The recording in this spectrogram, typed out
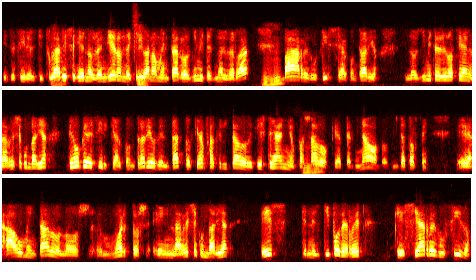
es decir, el titular ese que nos vendieron de que iban a aumentar los límites no es verdad, va a reducirse, al contrario, los límites de velocidad en la red secundaria. Tengo que decir que, al contrario del dato que han facilitado de que este año pasado, que ha terminado, 2014, eh, ha aumentado los eh, muertos en la red secundaria, es en el tipo de red que se ha reducido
